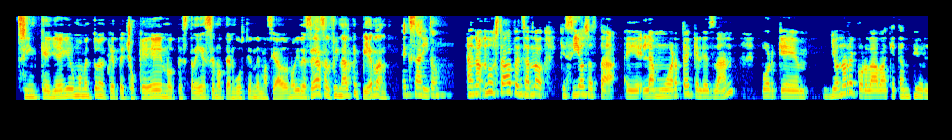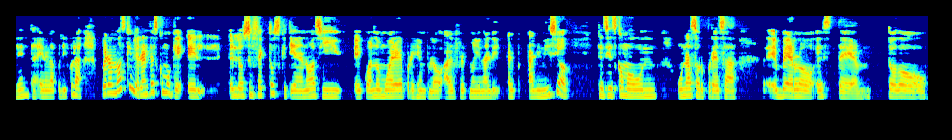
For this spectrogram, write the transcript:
sin que llegue un momento en el que te choqueen o te estresen o te angustien demasiado, ¿no? Y deseas al final que pierdan. Exacto. Sí. Ah, no, no, estaba pensando que sí, o sea, hasta eh, la muerte que les dan, porque yo no recordaba qué tan violenta era la película, pero más que violenta es como que el, los efectos que tiene, ¿no? Así, eh, cuando muere, por ejemplo, Alfred Molina al, al, al, inicio, que sí es como un, una sorpresa eh, verlo este, todo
